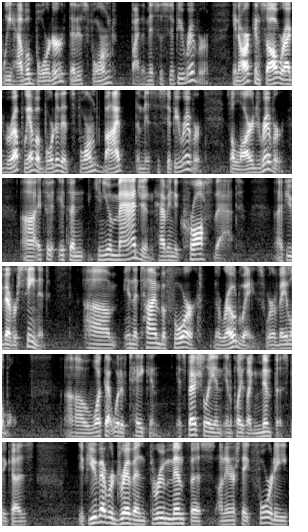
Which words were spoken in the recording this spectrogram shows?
we have a border that is formed by the Mississippi River. In Arkansas, where I grew up, we have a border that's formed by the Mississippi River. It's a large river. Uh, it's a, it's a. Can you imagine having to cross that, uh, if you've ever seen it, um, in the time before the roadways were available? Uh, what that would have taken, especially in, in a place like Memphis, because if you've ever driven through Memphis on Interstate 40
